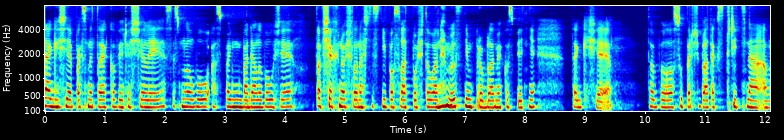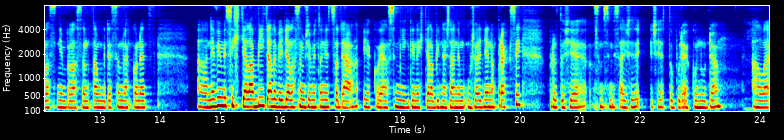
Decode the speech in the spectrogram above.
Takže pak jsme to jako vyřešili se smlouvou a s paní Badalovou, že to všechno šlo naštěstí poslat poštou a nebyl s tím problém jako zpětně. Takže to bylo super, že byla tak vstřícná a vlastně byla jsem tam, kde jsem nakonec Nevím, jestli chtěla být, ale věděla jsem, že mi to něco dá. Jako já jsem nikdy nechtěla být na žádném úřadě na praxi, protože jsem si myslela, že, že to bude jako nuda. Ale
